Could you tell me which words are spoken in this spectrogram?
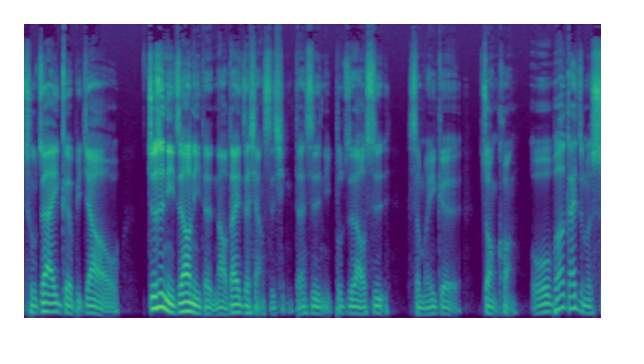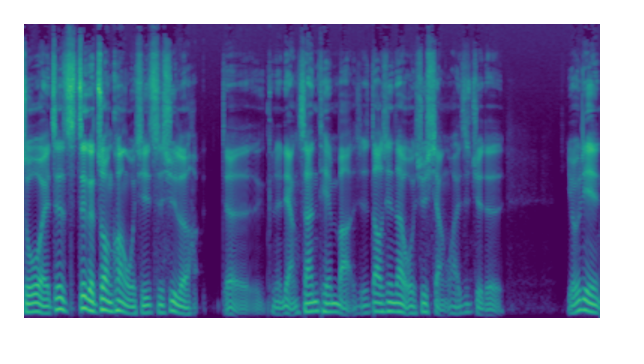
处在一个比较，就是你知道你的脑袋在想事情，但是你不知道是什么一个状况。我不知道该怎么说哎，这这个状况我其实持续了呃可能两三天吧，就是到现在我去想，我还是觉得。有点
